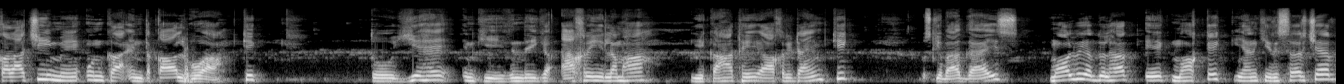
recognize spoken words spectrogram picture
कराची में उनका इंतकाल हुआ, ठीक? तो ये है इनकी ज़िंदगी का आखिरी लम्हा। ये कहाँ थे आखिरी टाइम ठीक। उसके बाद गाइस मौलवी अब्दुल हक एक महक़ यानी कि रिसर्चर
